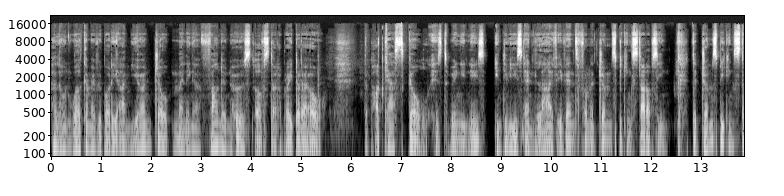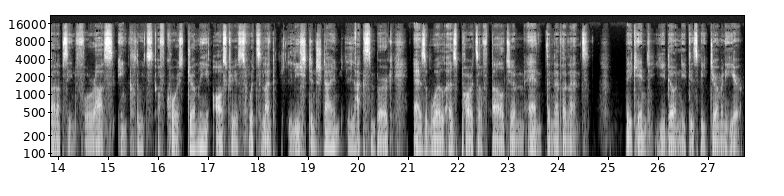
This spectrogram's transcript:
Hello and welcome everybody. I'm Jörn Joe Menninger, founder and host of Startuprad.io. The podcast's goal is to bring you news, interviews, and live events from a German speaking startup scene. The German speaking startup scene for us includes, of course, Germany, Austria, Switzerland, Liechtenstein, Luxembourg, as well as parts of Belgium and the Netherlands. Big hint, you don't need to speak German here.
